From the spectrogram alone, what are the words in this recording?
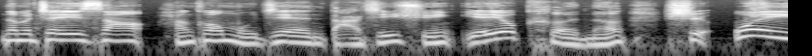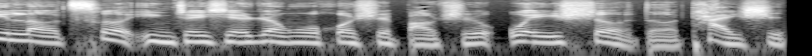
那么这一艘航空母舰打击群也有可能是为了策应这些任务或是保持威慑的态势，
